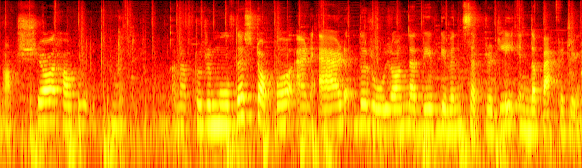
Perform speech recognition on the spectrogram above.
Not sure how to open it. I'll have to remove the stopper and add the roll-on that they've given separately in the packaging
